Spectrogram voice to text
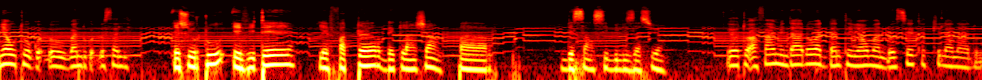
ñawto goɗɗo ɓandu goɗɗo sali. et surtout éviter les facteurs déclenchants par désensibilisation. Yo to a faami nda ɗo waddante ñawman ɗo sey kakkilana ɗum.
